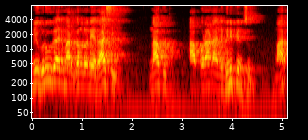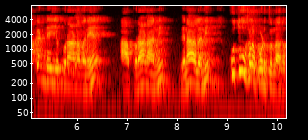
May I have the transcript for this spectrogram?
మీ గురువుగారి మార్గంలోనే రాసి నాకు ఆ పురాణాన్ని వినిపించు. మార్కండేయ పురాణం అనే ఆ పురాణాన్ని వినాలని కుతూహలపడుతున్నాను.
